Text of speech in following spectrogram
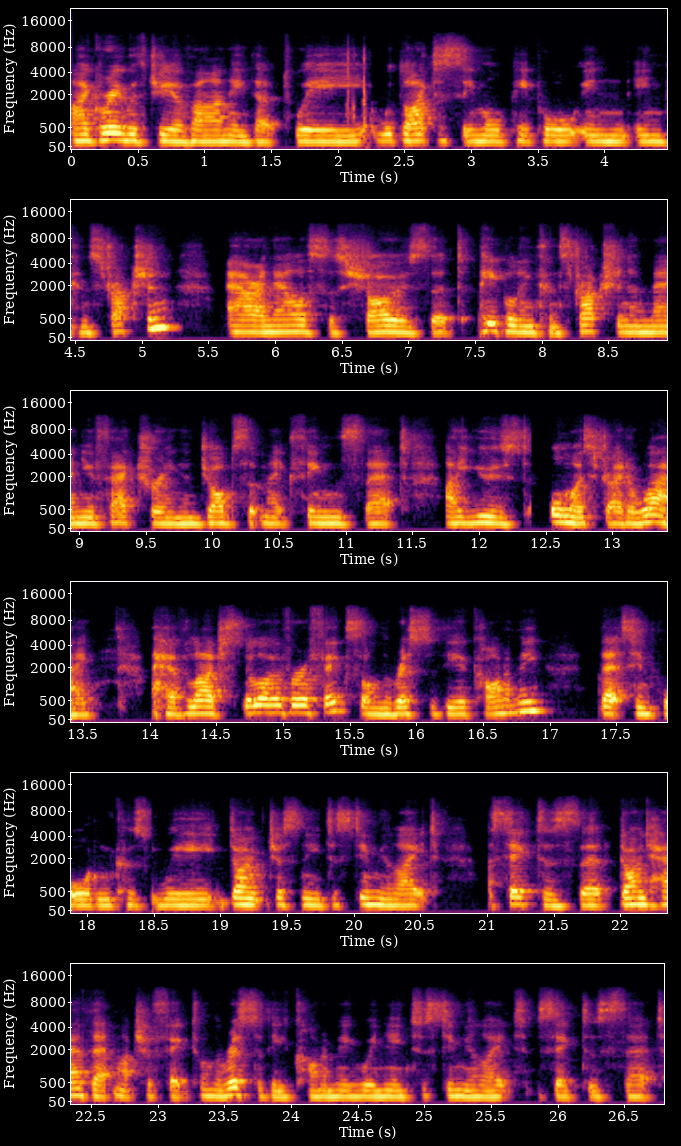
I agree with Giovanni that we would like to see more people in, in construction our analysis shows that people in construction and manufacturing and jobs that make things that are used almost straight away have large spillover effects on the rest of the economy. That's important because we don't just need to stimulate sectors that don't have that much effect on the rest of the economy. We need to stimulate sectors that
